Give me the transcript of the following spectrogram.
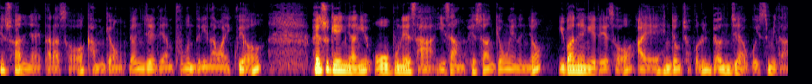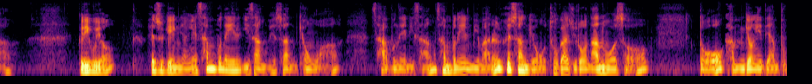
회수하느냐에 따라서 감경, 면제에 대한 부분들이 나와 있고요. 회수 계획량이 5분의 4 이상 회수한 경우에는요. 위반 행위에 대해서 아예 행정처벌을 면제하고 있습니다. 그리고요. 회수 계획량의 3분의 1 이상 회수한 경우와 4분의 1 이상 3분의 1 미만을 회수한 경우 두 가지로 나누어서 또 감경에 대한 부,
